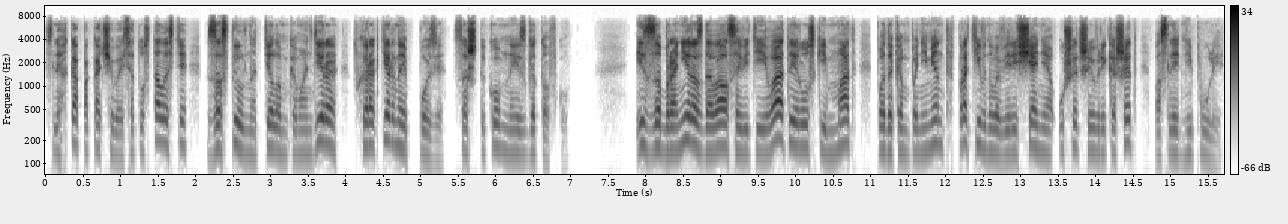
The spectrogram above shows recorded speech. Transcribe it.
слегка покачиваясь от усталости, застыл над телом командира в характерной позе со штыком на изготовку. Из-за брони раздавался витиеватый русский мат под аккомпанемент противного верещания, ушедшей в рикошет последней пули.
